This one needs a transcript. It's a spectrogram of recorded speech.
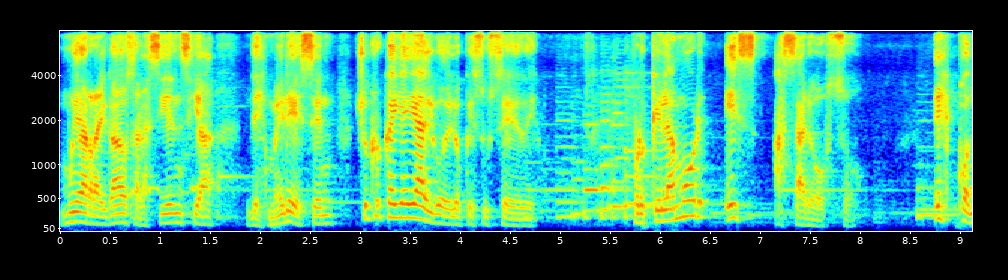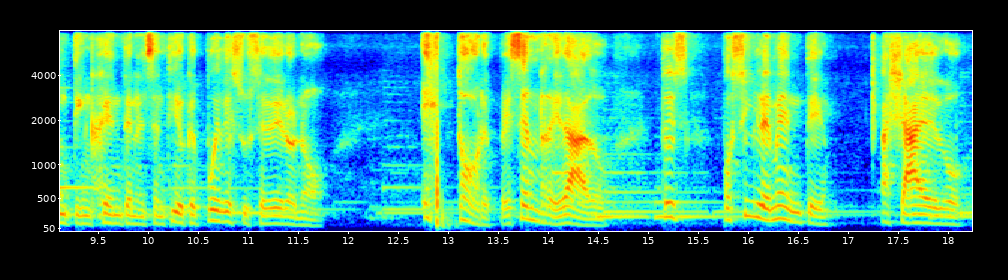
muy arraigados a la ciencia desmerecen, yo creo que ahí hay algo de lo que sucede. Porque el amor es azaroso, es contingente en el sentido que puede suceder o no. Es torpe, es enredado. Entonces, posiblemente haya algo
